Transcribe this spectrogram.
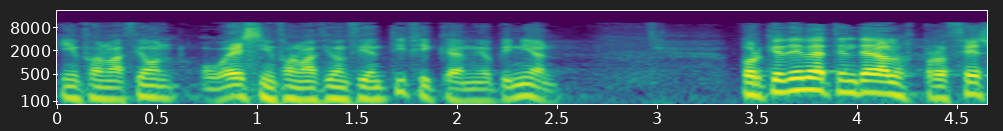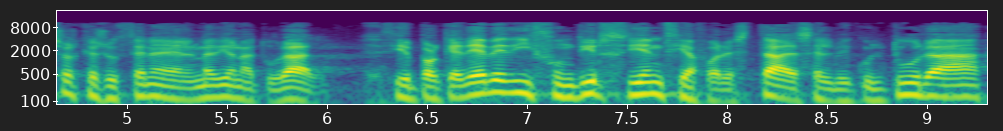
información o es información científica, en mi opinión? Porque debe atender a los procesos que suceden en el medio natural. Es decir, porque debe difundir ciencia forestal, selvicultura,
